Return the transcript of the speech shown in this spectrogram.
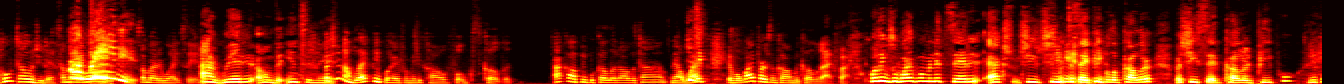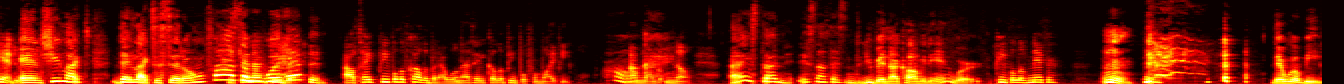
Who told you that? Somebody I read white, it. Somebody white said it. I read it on the internet. But you know, black people hate for me to call folks colored. I call people colored all the time. Now, white if a white person called me colored, I'd fight. Well, it was a white woman that said it. Actually, she she meant to say that. people of color, but she said colored people. You can't do that. And she liked they like to set on fire. So what happened? I'll take people of color, but I will not take colored people from white people. Oh, I'm not. No, I ain't studying it. It's not that. You better not call me the N word. people of nigger. Mm. there will be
